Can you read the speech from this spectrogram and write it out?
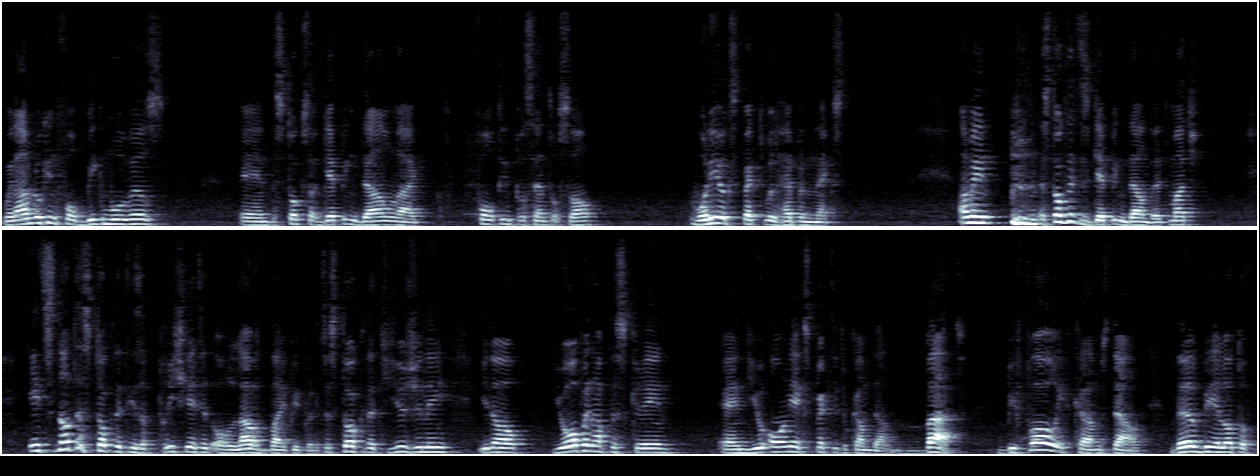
when I'm looking for big movers and the stocks are gapping down like 14% or so, what do you expect will happen next? I mean, a stock that is gapping down that much, it's not a stock that is appreciated or loved by people. It's a stock that usually, you know, you open up the screen and you only expect it to come down. But before it comes down, there will be a lot of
